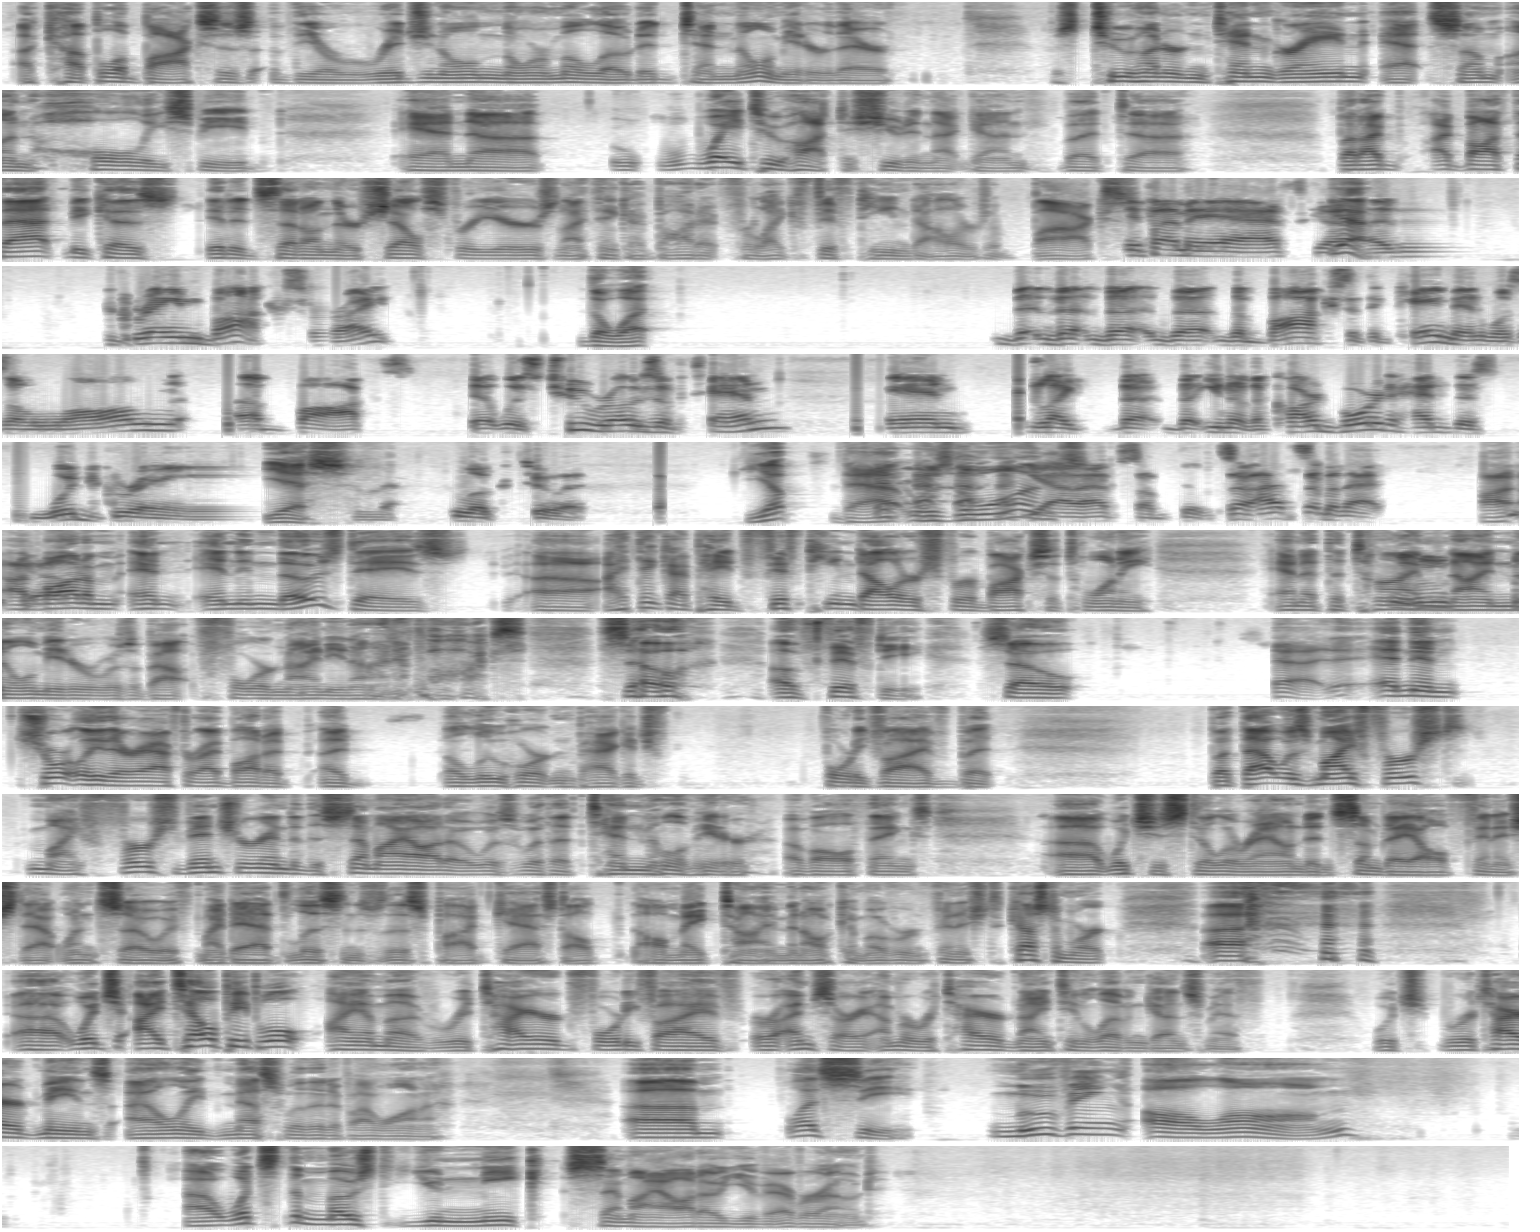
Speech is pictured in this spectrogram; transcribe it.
a couple of boxes of the original Norma loaded 10 millimeter there. It was 210 grain at some unholy speed and uh, way too hot to shoot in that gun. But, uh, but I, I bought that because it had sat on their shelves for years, and I think I bought it for like fifteen dollars a box. if I may ask, uh, Yeah. grain box, right? the what? The, the the the the box that it came in was a long uh, box that was two rows of ten, and like the the you know the cardboard had this wood grain Yes. look to it. Yep, that was the one. yeah, I have something. So I have some of that. I, I Yeah. bought them, and and in those days, uh, I think I paid fifteen dollars for a box of twenty, and at the time, Mhm. nine millimeter was about four ninety nine a box. So of fifty. So, uh, and then shortly thereafter, I bought a, a a Lou Horton package forty five, but but that was my first my first venture into the semi-auto was with a 10 millimeter of all things uh, which is still around and someday i'll finish that one. So if my dad listens to this podcast i'll i'll make time and i'll come over and finish the custom work. Uh, uh, which i tell people i am a retired 45 or i'm sorry i'm a retired 1911 gunsmith which retired means i only mess with it if i want to um, let's see. Moving along uh, what's the most unique semi-auto you've ever owned?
